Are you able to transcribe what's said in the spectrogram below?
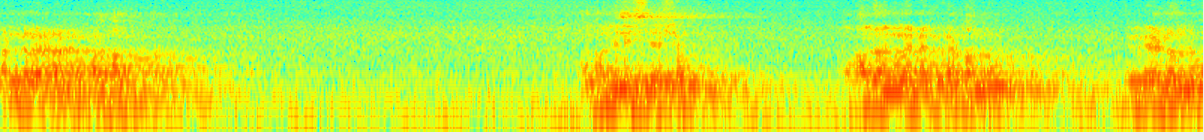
കണ്ടവരാണ് പള്ളാത്തുന്നത് അതിനുശേഷം അതങ്ങനെ കിടന്നു കിടന്നു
